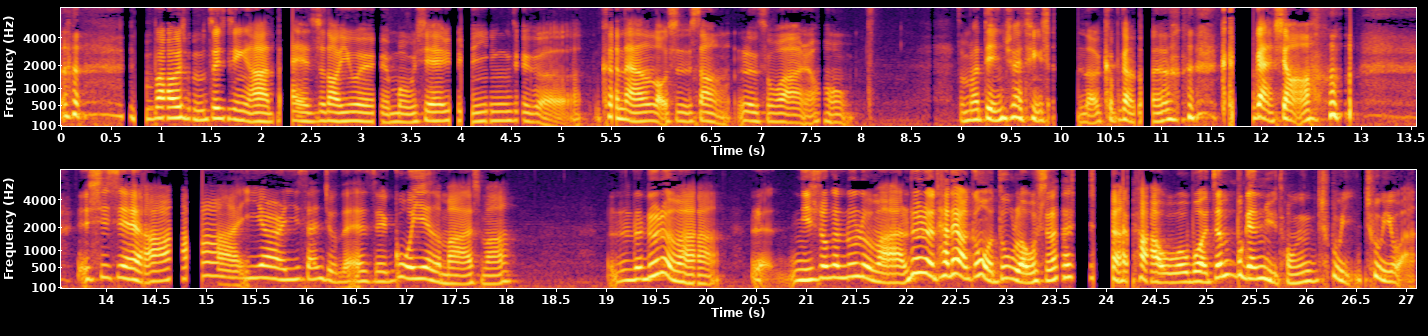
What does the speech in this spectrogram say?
不知道为什么最近啊，大家也知道，因为某些原因，这个柯南老是上热搜啊，然后 怎么点进去还挺吓人的，可不敢可不敢想啊。谢谢啊啊！一二一三九的 S 过夜了吗？什么？露露露嘛，你说个露露嘛？露露她都要跟我度了，我实在是害怕。我我真不跟女同处一处一晚。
